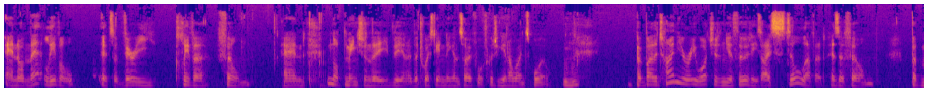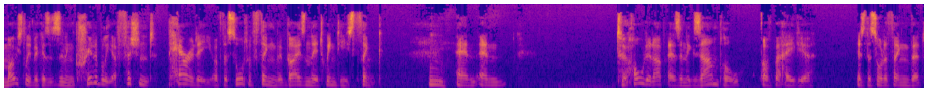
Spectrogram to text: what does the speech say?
and on that level, it's a very clever film. And not to mention the, the you know the twist ending and so forth, which again I won't spoil. But by the time you rewatch it in your 30s, I still love it as a film, but mostly because it's an incredibly efficient parody of the sort of thing that guys in their 20s think. And and to hold it up as an example of behavior is the sort of thing that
